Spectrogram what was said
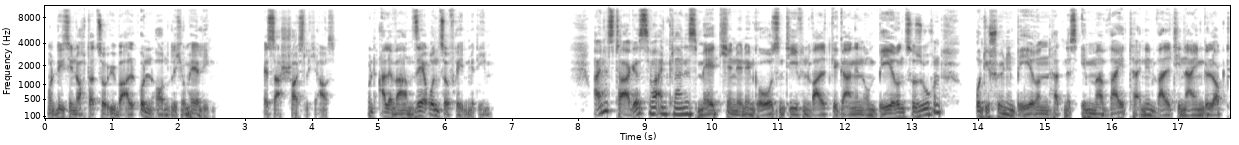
und ließ sie noch dazu überall unordentlich umherliegen. Es sah scheußlich aus, und alle waren sehr unzufrieden mit ihm. Eines Tages war ein kleines Mädchen in den großen tiefen Wald gegangen, um Beeren zu suchen, und die schönen Beeren hatten es immer weiter in den Wald hineingelockt,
